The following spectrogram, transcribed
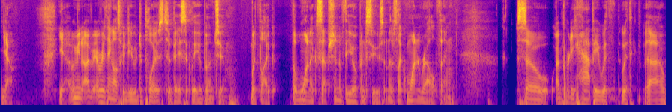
Yeah. Yeah. I mean, ev- everything else we do deploys to basically Ubuntu with like the one exception of the OpenSUSE, and there's like one RHEL thing. So I'm pretty happy with, with, uh,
